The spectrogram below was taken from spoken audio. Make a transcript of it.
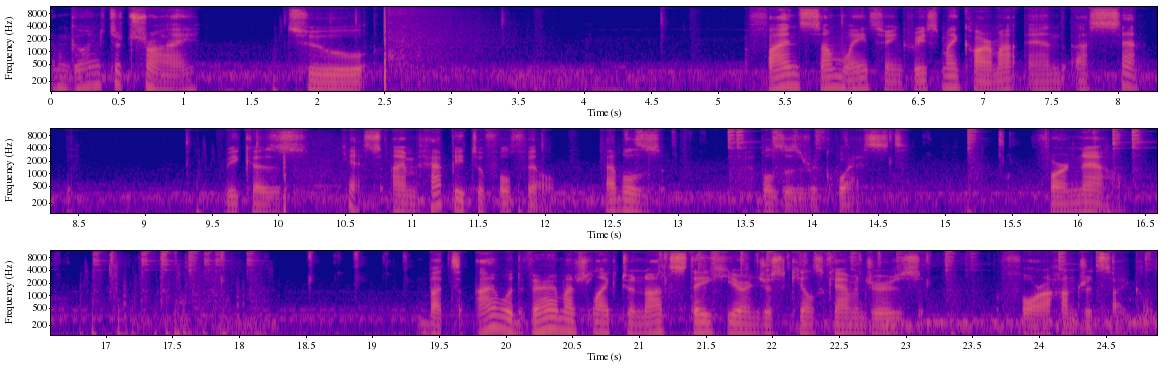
am going to try to find some way to increase my karma and ascend. Because yes, I'm happy to fulfill Pebbles Pebbles' request for now. But I would very much like to not stay here and just kill scavengers for a hundred cycles.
